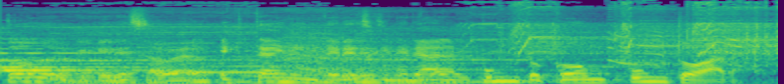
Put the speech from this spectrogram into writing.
Todo lo que querés saber está en interésgeneral.com.ar.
